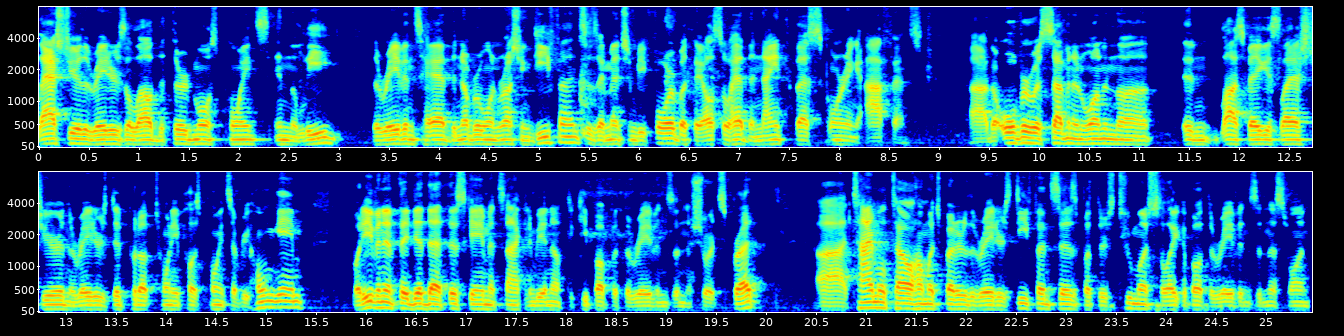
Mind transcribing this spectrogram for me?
last year, the Raiders allowed the third most points in the league. The Ravens had the number one rushing defense, as I mentioned before, but they also had the ninth best scoring offense. Uh, the over was seven and one in the in Las Vegas last year, and the Raiders did put up 20 plus points every home game. But even if they did that this game, it's not going to be enough to keep up with the Ravens in the short spread. Uh, time will tell how much better the Raiders defense is, but there's too much to like about the Ravens in this one.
